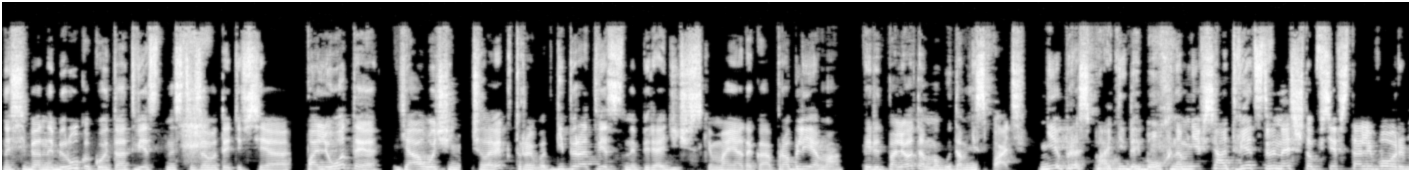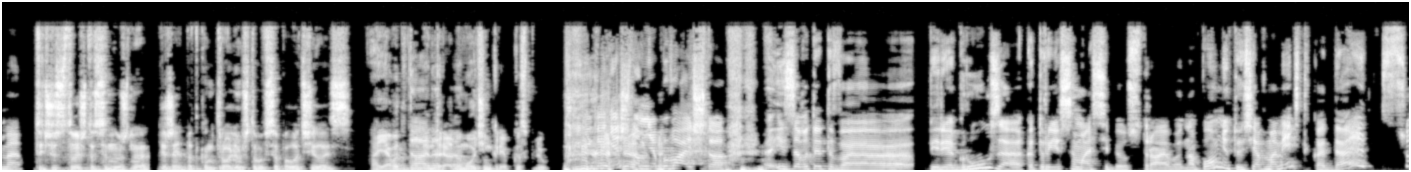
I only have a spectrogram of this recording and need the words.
на себя наберу какой-то ответственности за вот эти все полеты. Я очень человек, который вот гиперответственный периодически. Моя такая проблема. Перед полетом могу там не спать. Не проспать, не дай бог. На мне вся ответственность, чтобы все встали вовремя. Ты чувствуешь, что все нужно держать под контролем, чтобы все получилось? А я в этот Да, момент да, рядом да. очень крепко сплю. И, конечно, у меня бывает, что из-за вот этого перегруза, который я сама себе устраиваю, напомню, то есть я в моменте такая, да, все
